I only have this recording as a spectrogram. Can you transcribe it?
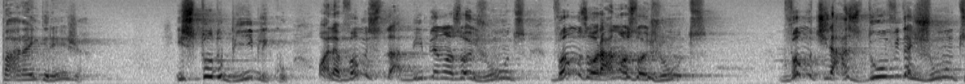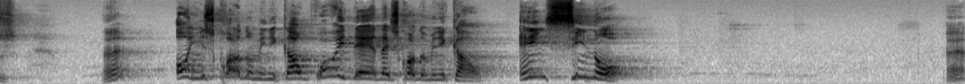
para a igreja. Estudo bíblico. Olha, vamos estudar a Bíblia nós dois juntos. Vamos orar nós dois juntos. Vamos tirar as dúvidas juntos. Né? Ou em escola dominical, qual a ideia da escola dominical? Ensino. É.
